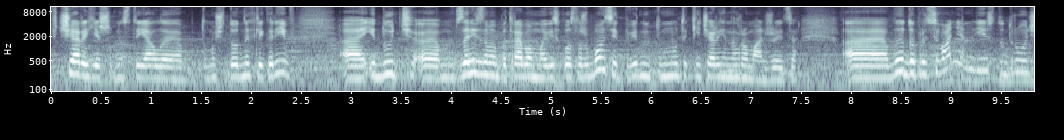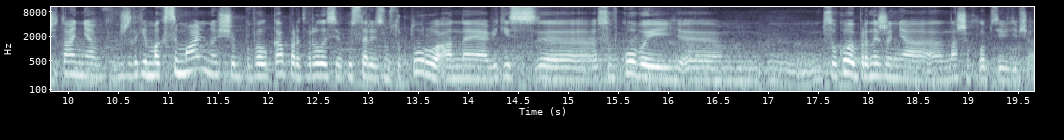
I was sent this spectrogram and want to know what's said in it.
в черги, щоб не стояли, тому що до одних лікарів е, ідуть е, за різними потребами військовослужбовці. Відповідно, тому такі черги нагромаджуються. Буде допрацювання, надіюсь, до другого читання вже таки максимально, щоб ВЛК перетворилося в якусь сервісну структуру, а не в якийсь совковий. Совкове приниження наших хлопців і дівчат.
